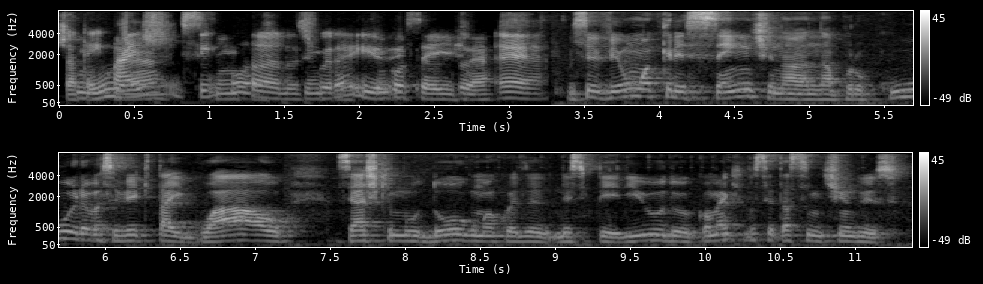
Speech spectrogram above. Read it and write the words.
Já cinco, tem mais né? de cinco, cinco anos cinco, por aí. Cinco ou seis, né? É. Você vê uma crescente na, na procura, você vê que está igual, você acha que mudou alguma coisa nesse período? Como é que você está sentindo isso?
